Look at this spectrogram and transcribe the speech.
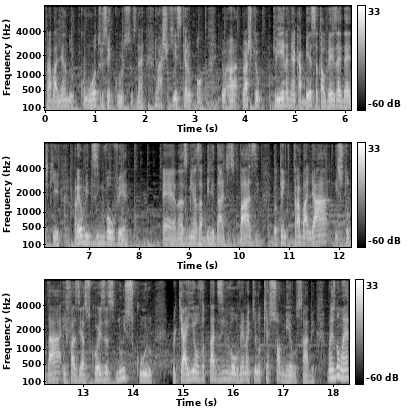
trabalhando com outros recursos, né? Eu acho que esse que era o ponto. Eu, eu acho que eu criei na minha cabeça, talvez, a ideia de que para eu me desenvolver é, nas minhas habilidades base, eu tenho que trabalhar, estudar e fazer as coisas no escuro. Porque aí eu vou estar tá desenvolvendo aquilo que é só meu, sabe? Mas não é.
